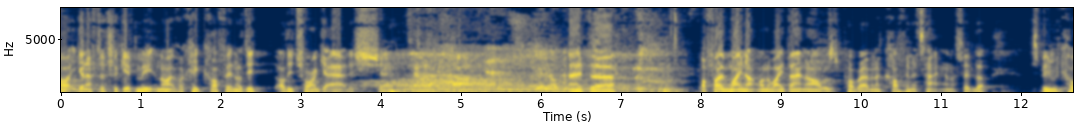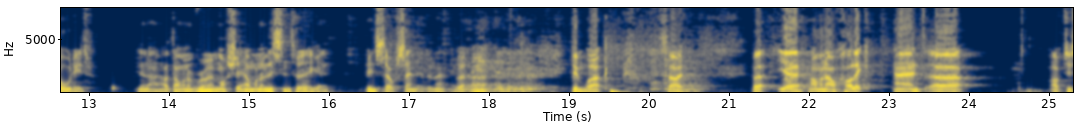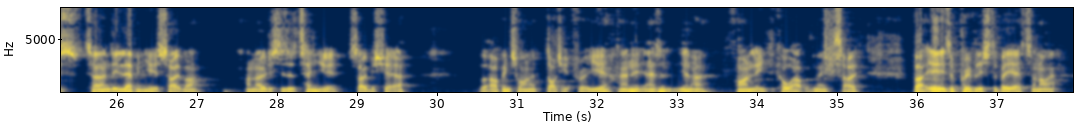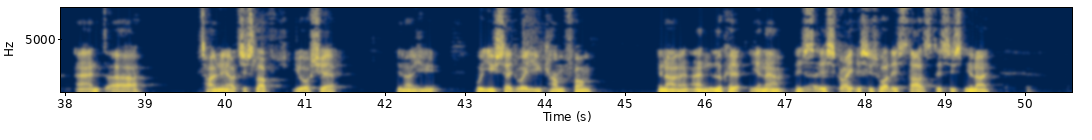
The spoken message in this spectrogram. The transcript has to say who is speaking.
Speaker 1: Right, you're gonna have to forgive me tonight if I keep coughing. I did, I did try and get out of this shit. and uh, I phoned Wayne up on the way down, and I was probably having a coughing attack. And I said, "Look, it's been recorded. You know, I don't want to ruin my shit. I want to listen to it again. Being self-centered and that, but uh, didn't work. So, but yeah, I'm an alcoholic, and uh, I've just turned 11 years sober. I know this is a 10 year sober share, but I've been trying to dodge it for a year and it hasn't, you know, finally caught up with me. So, but it is a privilege to be here tonight. And, uh, Tony, I just love your share. You know, you, what you said, where you come from, you know, and, and look at you now. It's, yeah. it's great. This is what this does. This is, you know,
